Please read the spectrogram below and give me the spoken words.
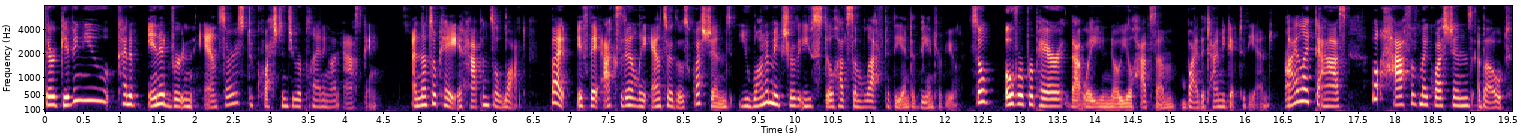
they're giving you kind of inadvertent answers to questions you were planning on asking. And that's okay, it happens a lot. But if they accidentally answer those questions, you want to make sure that you still have some left at the end of the interview. So over prepare, that way you know you'll have some by the time you get to the end. I like to ask about half of my questions about,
